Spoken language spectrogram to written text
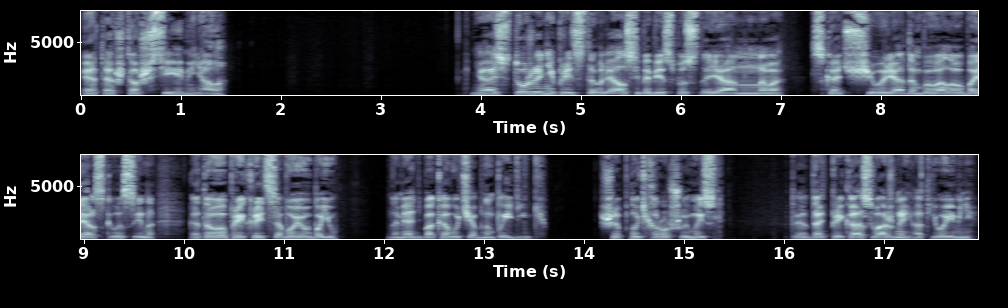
это что ж сие меняло? Князь тоже не представлял себя без постоянного, скачущего рядом бывалого боярского сына, готового прикрыть собою в бою, намять бока в учебном поединке, шепнуть хорошую мысль, то и отдать приказ важный от его имени.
